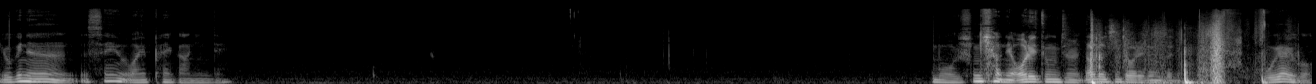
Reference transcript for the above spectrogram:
여기는 쌤 와이파이가 아닌데 뭐 신기하네. 어리둥절. 나도 진짜 어리둥절이야. 뭐야 이거?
